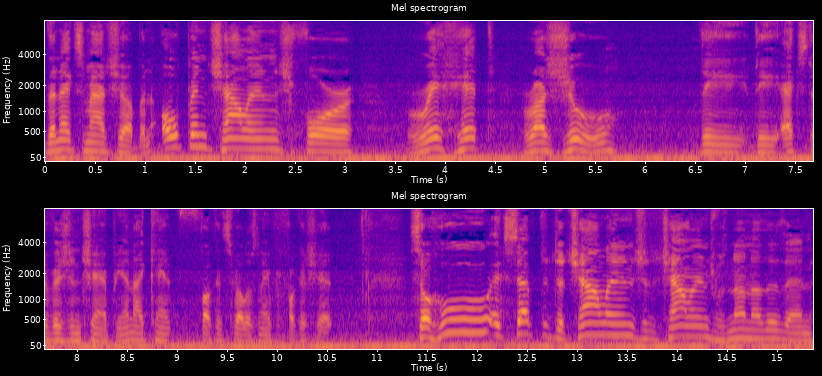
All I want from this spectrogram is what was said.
The next matchup, an open challenge for Rohit Raju, the the X Division champion. I can't fucking spell his name for fucking shit. So, who accepted the challenge? The challenge was none other than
